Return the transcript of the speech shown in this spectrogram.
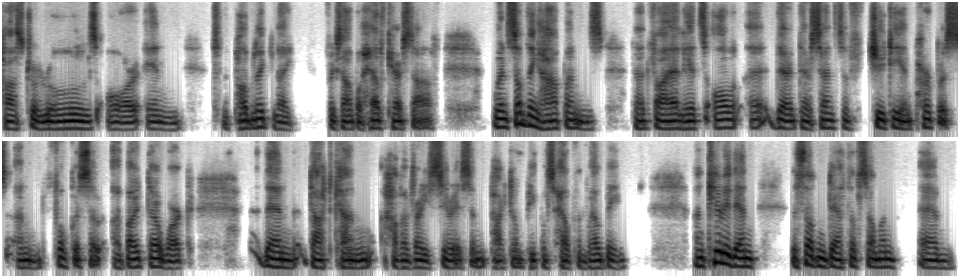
pastoral roles or in to the public, like for example, healthcare staff, when something happens that violates all uh, their their sense of duty and purpose and focus about their work, then that can have a very serious impact on people's health and well-being. And clearly, then the sudden death of someone um,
